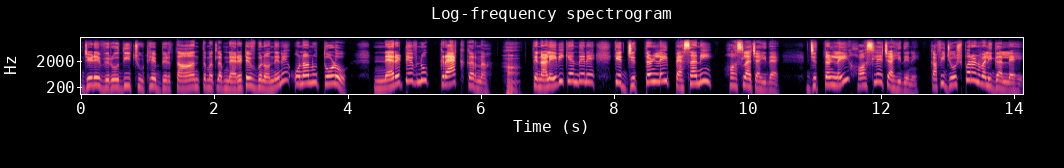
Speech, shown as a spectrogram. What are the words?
ਜਿਹੜੇ ਵਿਰੋਧੀ ਝੂਠੇ ਬਿਰਤਾਂਤ ਮਤਲਬ ਨੈਰੇਟਿਵ ਬਣਾਉਂਦੇ ਨੇ ਉਹਨਾਂ ਨੂੰ ਤੋੜੋ ਨੈਰੇਟਿਵ ਨੂੰ ਕ੍ਰੈਕ ਕਰਨਾ ਹਾਂ ਤੇ ਨਾਲ ਇਹ ਵੀ ਕਹਿੰਦੇ ਨੇ ਕਿ ਜਿੱਤਣ ਲਈ ਪੈਸਾ ਨਹੀਂ ਹੌਸਲਾ ਚਾਹੀਦਾ ਹੈ ਜਿੱਤਣ ਲਈ ਹੌਸਲੇ ਚਾਹੀਦੇ ਨੇ ਕਾਫੀ ਜੋਸ਼ ਭਰਨ ਵਾਲੀ ਗੱਲ ਹੈ ਇਹ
